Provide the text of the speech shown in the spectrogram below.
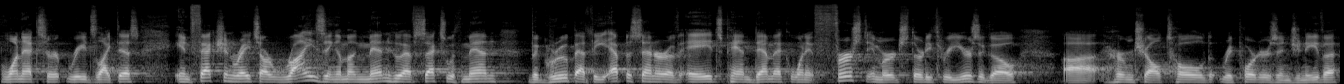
One excerpt reads like this Infection rates are rising among men who have sex with men, the group at the epicenter of AIDS pandemic when it first emerged 33 years ago. Uh, told reporters in Geneva.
